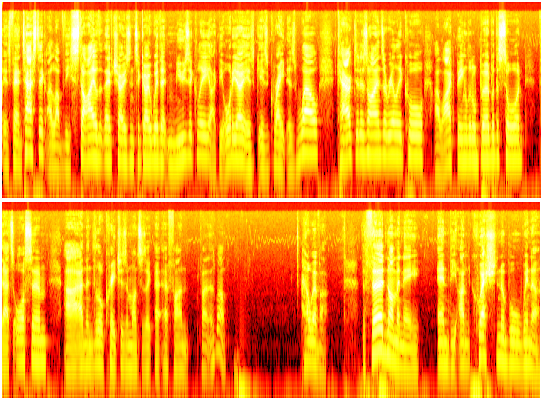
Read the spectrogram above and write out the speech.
is fantastic. I love the style that they've chosen to go with it musically. Like the audio is is great as well. Character designs are really cool. I like being a little bird with a sword. That's awesome. Uh, and then the little creatures and monsters are, are, are fun fun as well. However, the third nominee and the unquestionable winner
